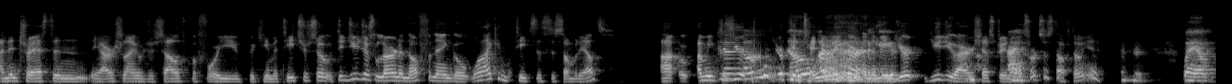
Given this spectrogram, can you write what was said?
an interest in the Irish language yourself before you became a teacher. So did you just learn enough and then go, well, I can teach this to somebody else? Uh, I mean, because no, you're you're continually no, learning. I mean, you're you do Irish history and all sorts of stuff, don't you? Mm-hmm. Well,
